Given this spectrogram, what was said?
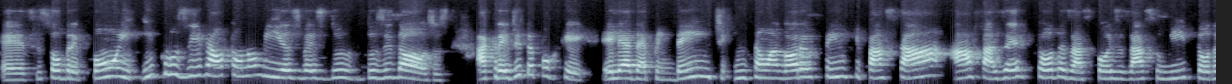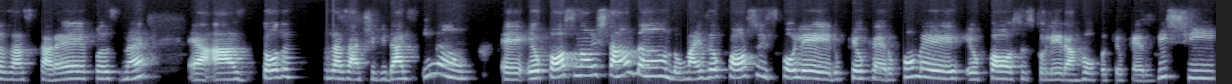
é, se sobrepõe, inclusive a autonomia, às vezes, do, dos idosos. Acredita porque ele é dependente, então agora eu tenho que passar a fazer todas as coisas, assumir todas as tarefas, né? É, as, todas as atividades. E não, é, eu posso não estar andando, mas eu posso escolher o que eu quero comer, eu posso escolher a roupa que eu quero vestir.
